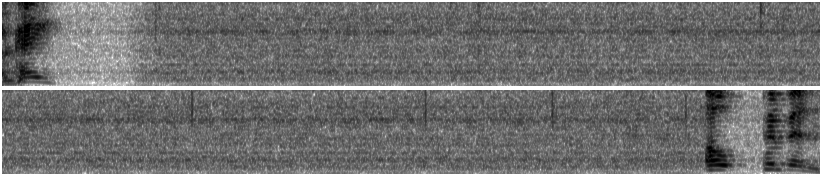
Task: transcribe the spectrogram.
Okay. Oh, Pippin.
